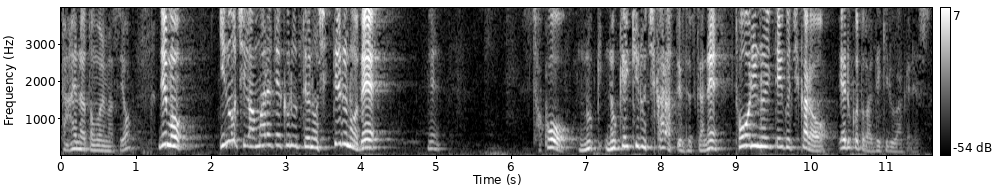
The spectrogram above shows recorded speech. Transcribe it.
大変だと思いますよ。でも命が生まれてくるっていうのを知ってるので、ね、そこを抜け切る力っていうんですかね。通り抜いていく力を得ることができるわけです。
